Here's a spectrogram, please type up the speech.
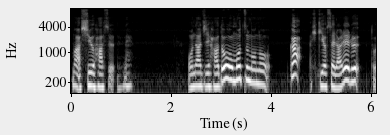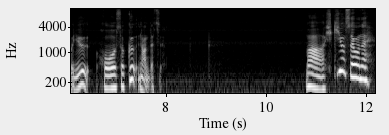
まあ周波数ね同じ波動を持つものが引き寄せられるという法則なんです。まあ引き寄せをね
